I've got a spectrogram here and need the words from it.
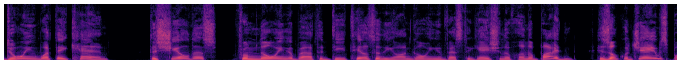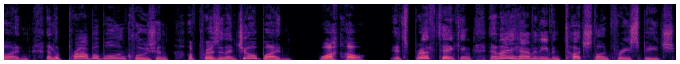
doing what they can to shield us from knowing about the details of the ongoing investigation of Hunter Biden, his uncle James Biden, and the probable inclusion of President Joe Biden. Wow, it's breathtaking, and I haven't even touched on free speech,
